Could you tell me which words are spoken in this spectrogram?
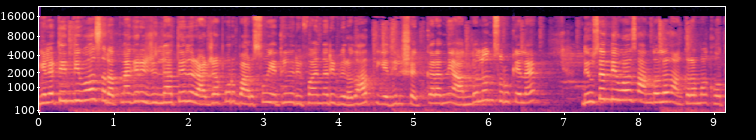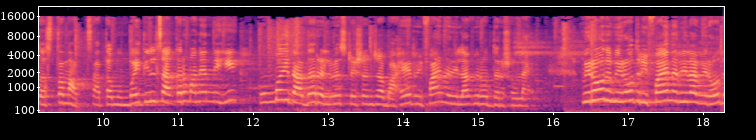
गेले तीन दिवस रत्नागिरी जिल्ह्यातील राजापूर बारसू येथील रिफायनरी विरोधात येथील शेतकऱ्यांनी आंदोलन सुरू केलं आहे दिवसेंदिवस आंदोलन आक्रमक होत असतानाच आता मुंबईतील चाकरमान्यांनीही मुंबई दादर रेल्वे स्टेशनच्या बाहेर रिफायनरीला विरोध दर्शवला आहे विरोध विरोध रिफायनरीला विरोध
